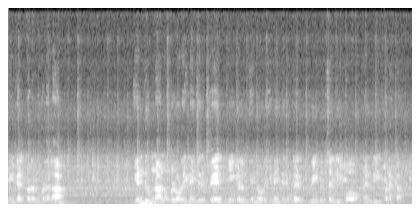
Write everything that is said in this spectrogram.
நீங்கள் தொடர்பு கொள்ளலாம். என்றும் நான் உங்களோடு இணைந்திருப்பேன். நீங்களும் என்னோடு இணைந்திருங்கள். மீண்டும் சந்திப்போம். நன்றி. வணக்கம்.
